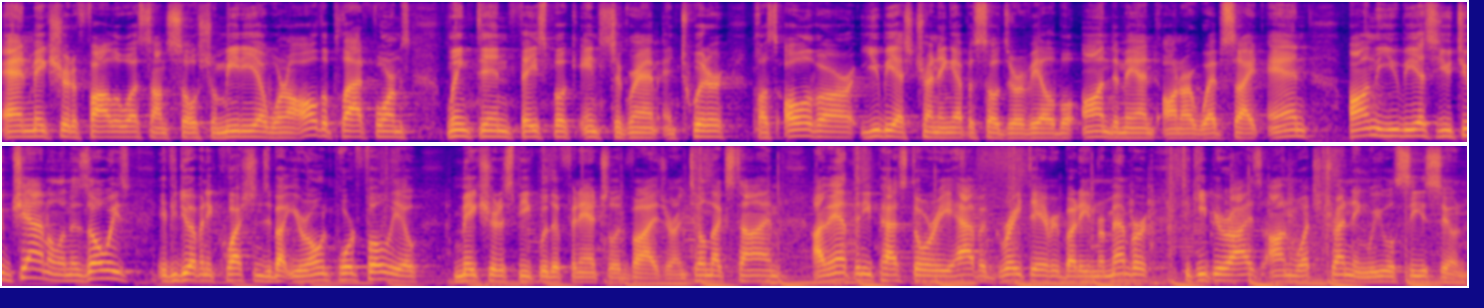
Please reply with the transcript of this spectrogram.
and make sure to follow us on social media we're on all the platforms linkedin facebook instagram and twitter plus all of our ubs trending episodes are available on demand on our website and on the UBS YouTube channel. And as always, if you do have any questions about your own portfolio, make sure to speak with a financial advisor. Until next time, I'm Anthony Pastore. Have a great day, everybody. And remember to keep your eyes on what's trending. We will see you soon.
